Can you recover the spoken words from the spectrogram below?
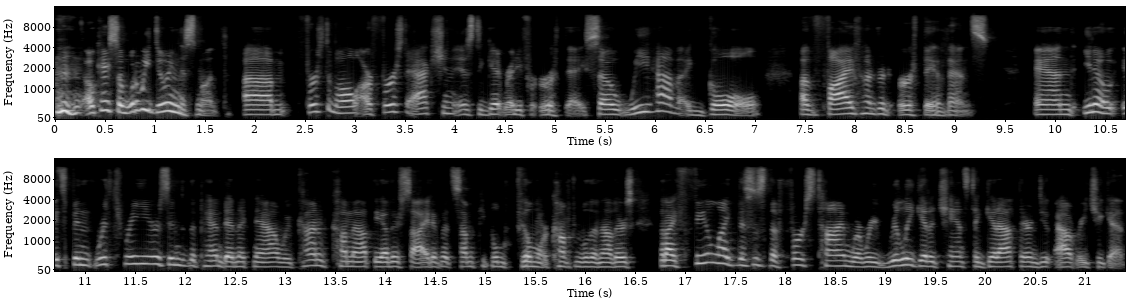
okay, so what are we doing this month? Um, first of all, our first action is to get ready for Earth Day. So we have a goal of 500 Earth Day events. And, you know, it's been, we're three years into the pandemic now. We've kind of come out the other side of it. Some people feel more comfortable than others, but I feel like this is the first time where we really get a chance to get out there and do outreach again.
